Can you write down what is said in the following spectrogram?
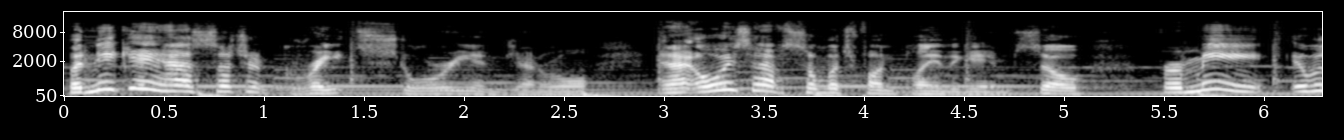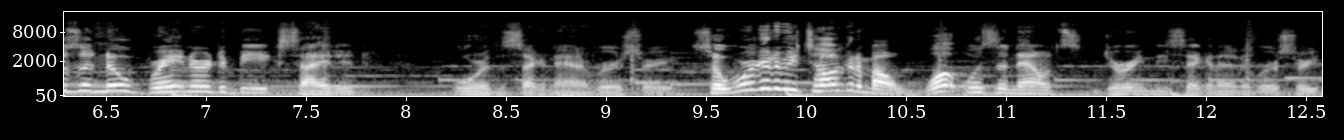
But Nikke has such a great story in general, and I always have so much fun playing the game. So for me, it was a no-brainer to be excited for the second anniversary. So we're going to be talking about what was announced during the second anniversary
